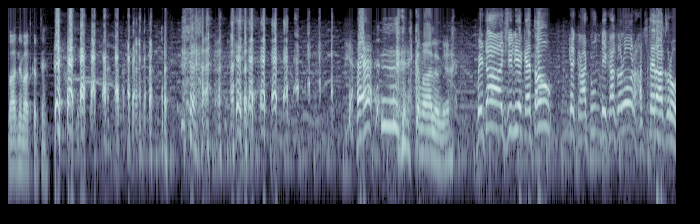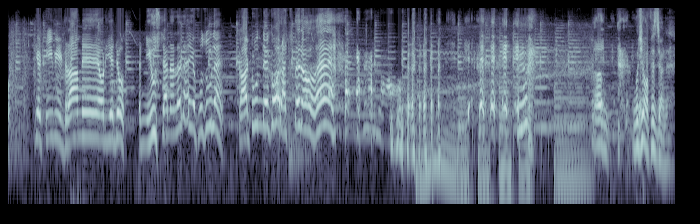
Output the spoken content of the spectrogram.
बाद में बात करते हैं। कमाल हो गया। बेटा इसीलिए कहता हूँ कि कार्टून देखा करो और हँसते रहा करो। ये टीवी ड्रामे और ये जो न्यूज़ चैनल है ना ये फजूल है। कार्टून देखो और हँसते रहो है? मुझे ऑफ़िस जाना है।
